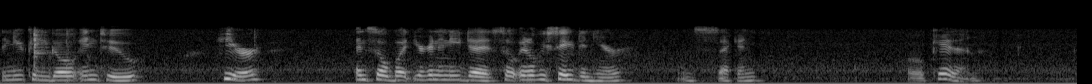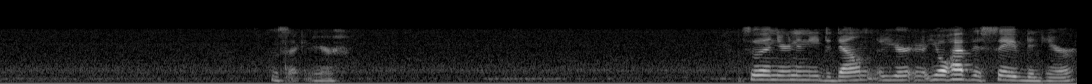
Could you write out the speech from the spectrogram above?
then you can go into here. And so, but you're going to need to, so it'll be saved in here. One second. Okay then. One second here. So then you're to need to down, you're, you'll have this saved in here.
